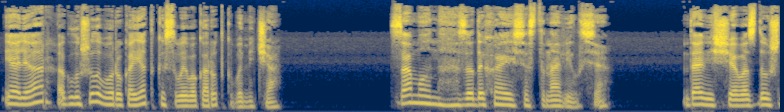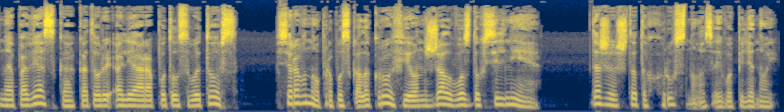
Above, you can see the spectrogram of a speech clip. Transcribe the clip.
и Алиар оглушил его рукояткой своего короткого меча. Сам он, задыхаясь, остановился. Давящая воздушная повязка, которой Алиар опутал свой торс, все равно пропускала кровь, и он сжал воздух сильнее. Даже что-то хрустнуло за его пеленой.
